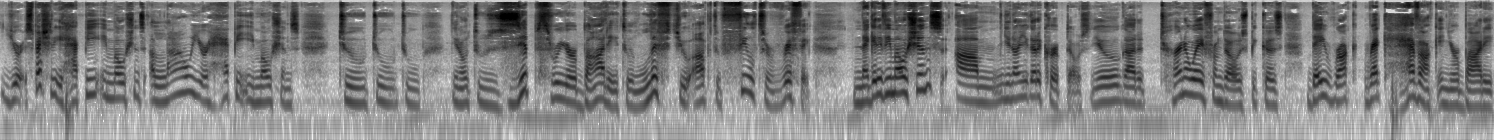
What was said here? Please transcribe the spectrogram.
your, especially happy emotions, allow your happy emotions to to to you know to zip through your body, to lift you up, to feel terrific. Negative emotions, um, you know, you got to curb those. You got to turn away from those because they rock, wreak havoc in your body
